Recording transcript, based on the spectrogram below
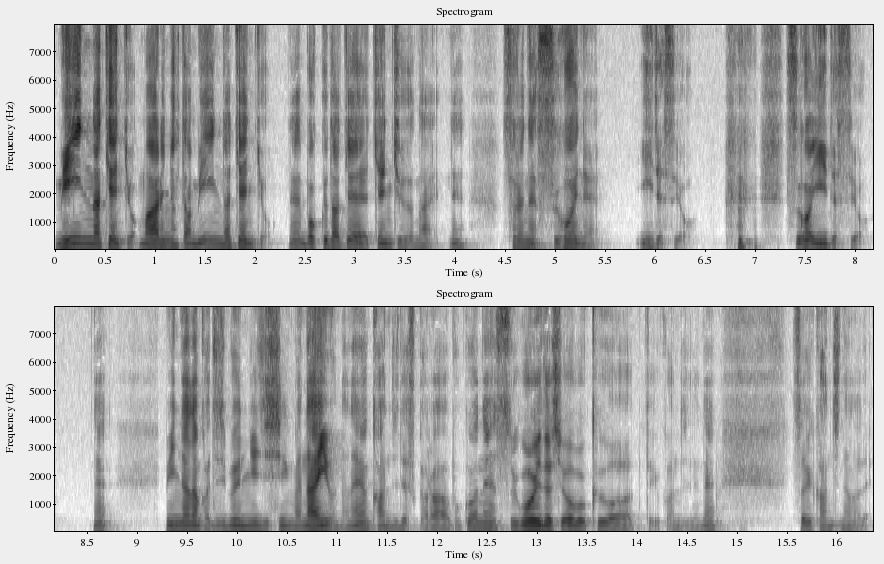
みんな謙虚。周りの人はみんな謙虚、ね、僕だけ謙虚じゃない。ね。それねすごいねいいですよ すごいいいですよ。ね？みんななんか自分に自信がないようなね感じですから僕はねすごいでしょ僕はっていう感じでねそういう感じなので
